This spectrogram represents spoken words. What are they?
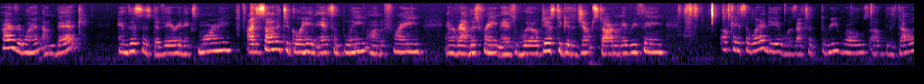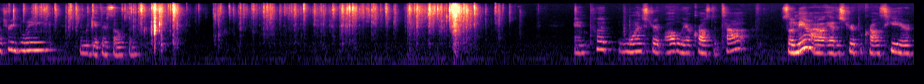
Hi everyone, I'm back. And this is the very next morning. I decided to go ahead and add some bling on the frame and around this frame as well. Just to get a jump start on everything. Okay, so what I did was I took three rows of this Dollar Tree bling. Let me get this open. And put one strip all the way across the top. So now I'll add a strip across here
